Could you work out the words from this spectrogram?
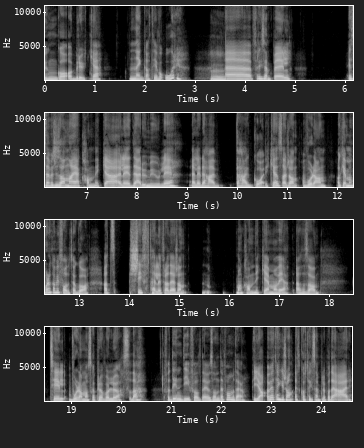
unngå å bruke negative ord. Mm. Eh, for eksempel Istedenfor å si sånn 'nei, jeg kan ikke', eller 'det er umulig', eller 'det her, det her går ikke', så er det sånn hvordan, Ok, men hvordan kan vi få det til å gå? At Skift heller fra det sånn 'man kan ikke', man vet altså sånn, til hvordan man skal prøve å løse det. For din default er jo sånn, det får vi til. Ja, og jeg tenker sånn, Et godt eksempel på det er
